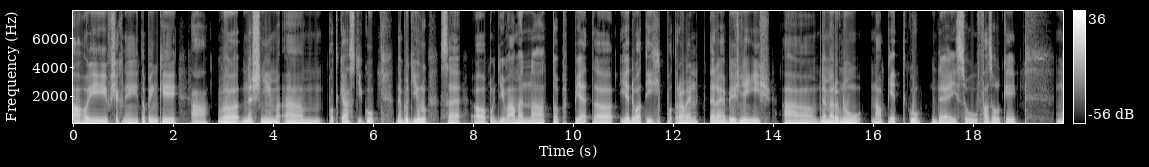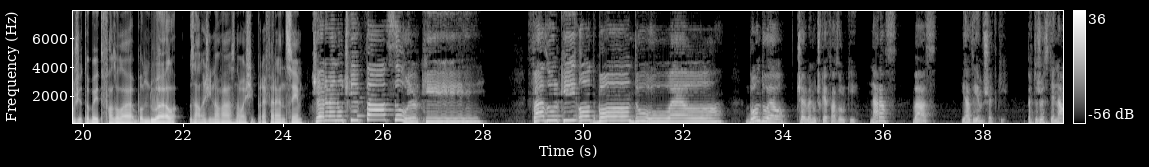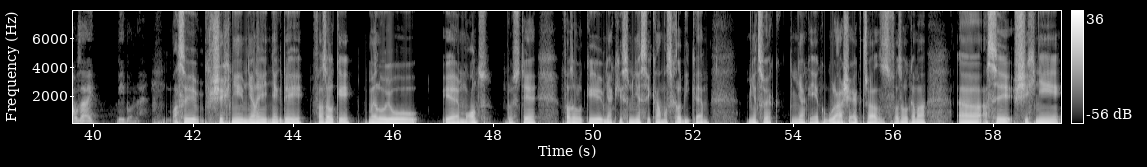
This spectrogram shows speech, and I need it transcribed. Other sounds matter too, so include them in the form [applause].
Ahoj všechny topinky a v dnešním um, podcastíku nebo dílu se uh, podíváme na top 5 uh, jedovatých potravin, které běžně jíš a jdeme rovnou na pětku, kde jsou fazolky. Může to být fazole Bonduel, záleží na vás, na vaší preferenci. Červenučky fazulky Fazulky od Bonduel. Bonduel, červenučké fazulky. Naraz vás ja zjem všetky, pretože ste naozaj výborné. Asi všichni měli někdy fazolky, miluju je moc, prostě fazolky v nějaký směsi kámo s chlebíkem, něco jak nějaký jako gulášek třeba s fazolkama, asi všichni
